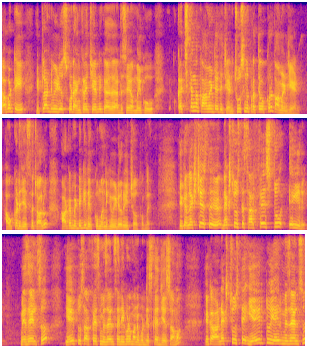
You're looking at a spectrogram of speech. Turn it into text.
కాబట్టి ఇట్లాంటి వీడియోస్ కూడా ఎంకరేజ్ చేయండి. అట్ ద సేమ్ మీకు ఖచ్చితంగా కామెంట్ అయితే చేయండి. చూసిన ప్రతి ఒక్కరు కామెంట్ చేయండి. ఆ ఒక్కటి చేస్తే చాలు ఆటోమేటిక్గా ఇది ఎక్కువ మందికి వీడియో రీచ్ అవుతుంది. ఇక నెక్స్ట్ చేస్తే నెక్స్ట్ చూస్తే surface to air missiles air to surface missiles అని కూడా మనం ఇప్పుడు డిస్కస్ చేసాము ఇక నెక్స్ట్ చూస్తే ఎయిర్ టు ఎయిర్ మిజైల్స్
